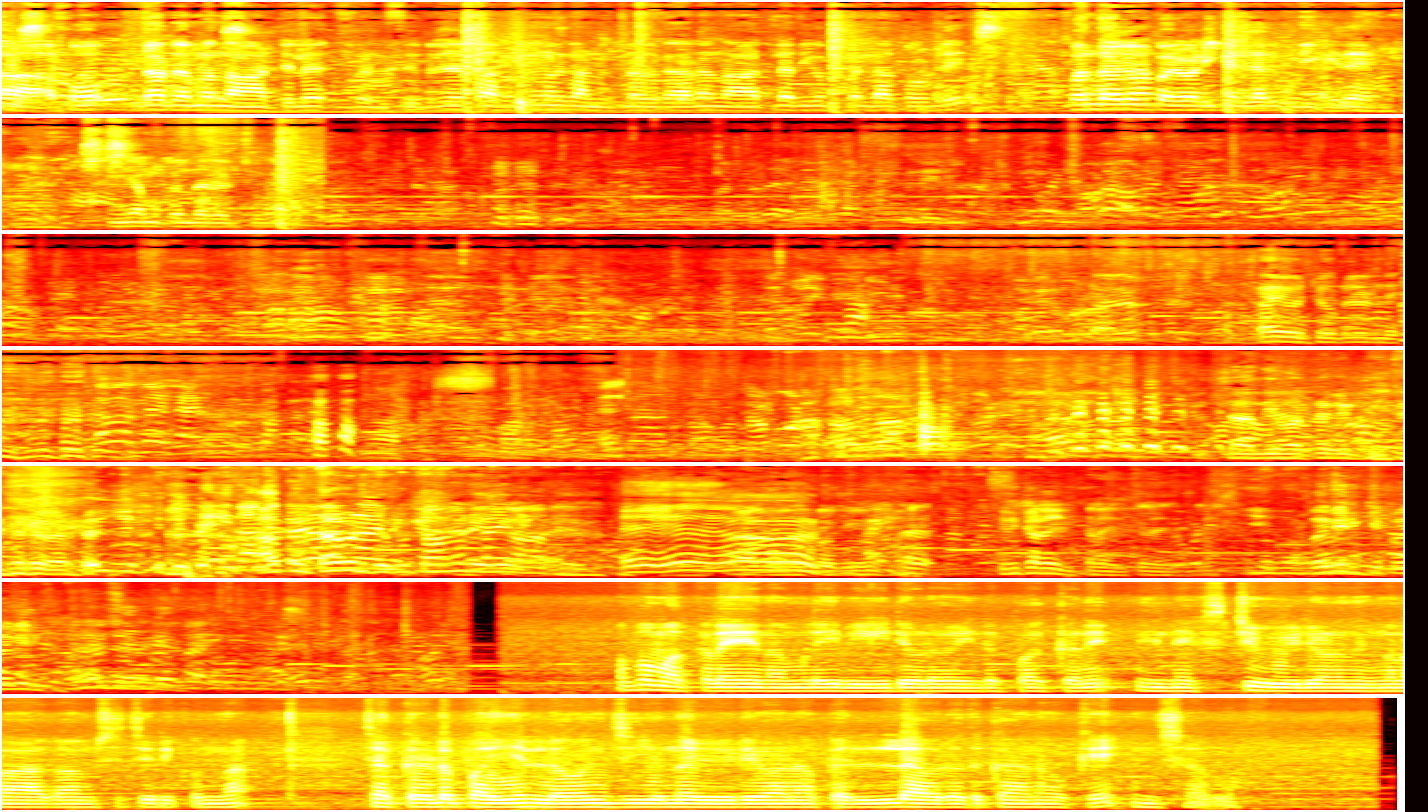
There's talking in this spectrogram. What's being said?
ആ അപ്പോൾ ഇതാട്ടെ നമ്മുടെ നാട്ടിലെ ഫ്രണ്ട്സ് ഇവർ ചിലപ്പോൾ അധികം നിങ്ങൾ കണ്ടിട്ടുണ്ടാവും കാരണം നാട്ടിലധികം ഇല്ലാത്തതുകൊണ്ട് ഇപ്പം എന്തായാലും ഒരു പരിപാടിക്ക് എല്ലാവരും കുടിക്കില്ലേ ഇനി നമുക്ക് എന്തായാലും അടിച്ചു യൂട്യൂബിലുണ്ട്. ചാന്തി വട്ട കിട്ടി. അപ്പോൾ മക്കളെ നമ്മൾ ഈ വീഡിയോയുടെ വൈൻഡപ്പാക്കാണ് ഈ നെക്സ്റ്റ് വീഡിയോ ആണ് നിങ്ങൾ ആകാംക്ഷിച്ചിരിക്കുന്ന ചക്കരയുടെ പയ്യൻ ലോഞ്ച് ചെയ്യുന്ന വീഡിയോ ആണ്. അപ്പോൾ എല്ലാവരും അത് കാണാം ഓക്കെ ഇൻഷാല്ല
